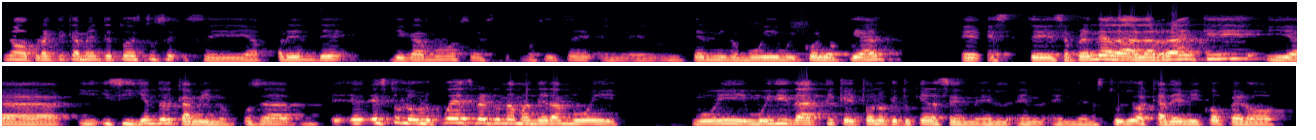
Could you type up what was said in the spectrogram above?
No, prácticamente todo esto se, aprende, digamos, este, como se dice en, un término muy, muy coloquial, este, se aprende al, arranque y, y, siguiendo el camino. O sea, e, e, esto lo, puedes ver de una manera muy, muy, muy didáctica y todo lo que tú quieras en el, en, el estudio académico, pero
